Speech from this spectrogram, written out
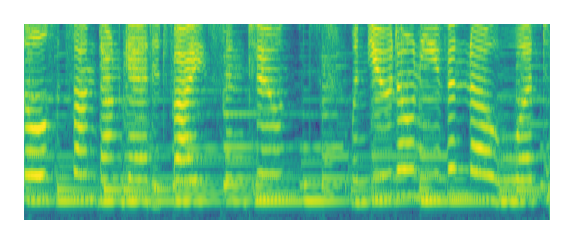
Souls at sundown get advice and tunes when you don't even know what to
